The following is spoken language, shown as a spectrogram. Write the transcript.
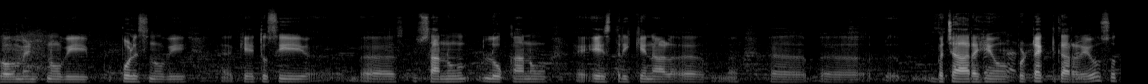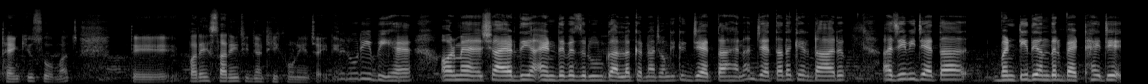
ਗਵਰਨਮੈਂਟ ਨੂੰ ਵੀ, ਪੁਲਿਸ ਨੂੰ ਵੀ ਕਿ ਤੁਸੀਂ ਸਾਨੂੰ ਲੋਕਾਂ ਨੂੰ ਇਸ ਤਰੀਕੇ ਨਾਲ ਬਚਾ ਰਹੇ ਹੋ ਪ੍ਰੋਟੈਕਟ ਕਰ ਰਹੇ ਹੋ so thank you so much ਤੇ ਪਰ ਇਹ ਸਾਰੀਆਂ ਚੀਜ਼ਾਂ ਠੀਕ ਹੋਣੀਆਂ ਚਾਹੀਦੀਆਂ। ਜ਼ਰੂਰੀ ਵੀ ਹੈ ਔਰ ਮੈਂ ਸ਼ਾਇਰ ਦੀ ਐਂਡ ਦੇ ਵਿੱਚ ਜ਼ਰੂਰ ਗੱਲ ਕਰਨਾ ਚਾਹੂੰਗੀ ਕਿ ਜੈਤਾ ਹੈ ਨਾ ਜੈਤਾ ਦਾ ਕਿਰਦਾਰ ਅਜੇ ਵੀ ਜੈਤਾ ਬੰਟੀ ਦੇ ਅੰਦਰ ਬੈਠਾ ਹੈ ਜੇ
